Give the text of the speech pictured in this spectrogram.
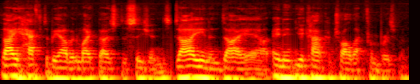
they have to be able to make those decisions day in and day out, and you can't control that from Brisbane.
